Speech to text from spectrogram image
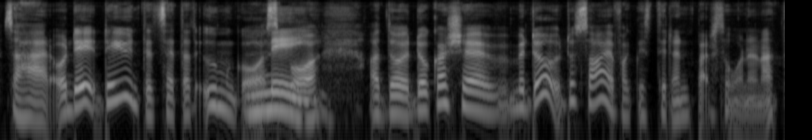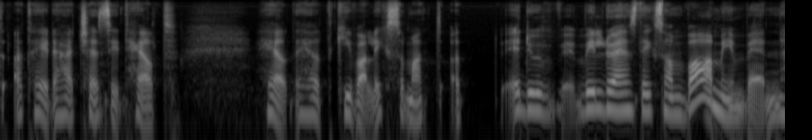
så här. Och det, det är ju inte ett sätt att umgås Nej. på. Att då, då kanske, men då, då sa jag faktiskt till den personen att, att hej, det här känns inte helt, helt, helt kiva. Liksom att, att, är du, vill du ens liksom vara min vän?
